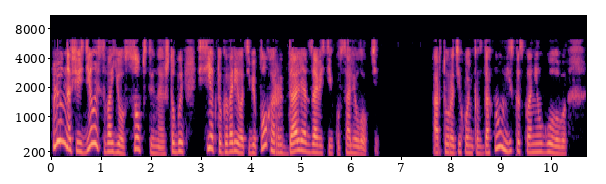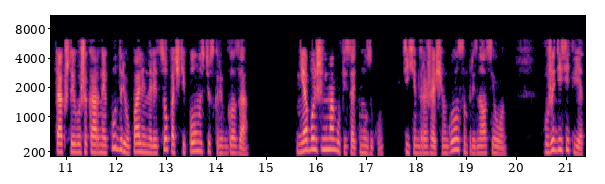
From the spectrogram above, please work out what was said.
Плюнь на все и сделай свое, собственное, чтобы все, кто говорил о тебе плохо, рыдали от зависти и кусали локти. Артура тихонько вздохнул, низко склонил голову, так что его шикарные кудри упали на лицо, почти полностью скрыв глаза. Я больше не могу писать музыку, тихим дрожащим голосом признался он. Уже десять лет.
